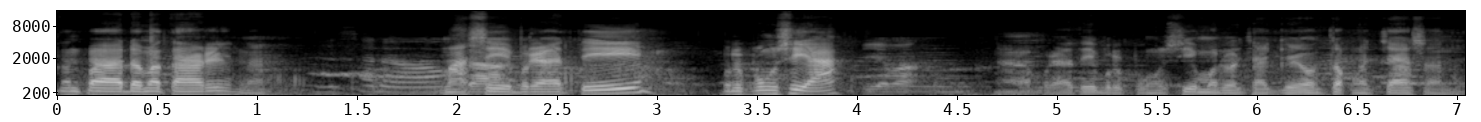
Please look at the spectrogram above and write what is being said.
tanpa ada matahari? Nah, Bisa dong. masih berarti berfungsi ya? iya, Pak. Nah, berarti berfungsi modul charger untuk ngecas. anu.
